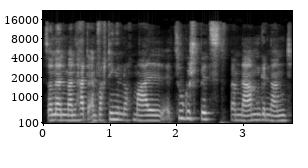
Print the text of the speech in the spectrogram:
sondern man hat einfach Dinge nochmal zugespitzt, beim Namen genannt.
